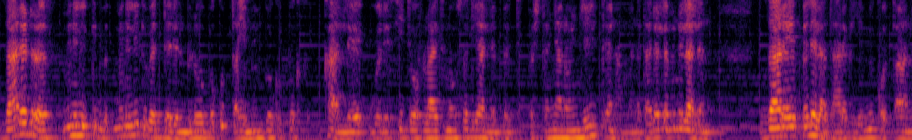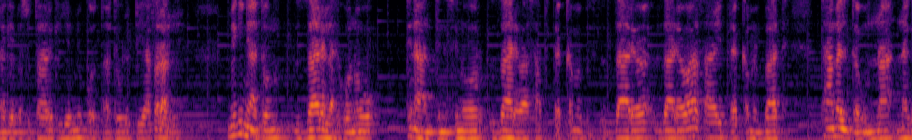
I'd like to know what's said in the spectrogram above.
ዛሬ ድረስ ምንሊክ በደልን ብሎ በቁጣምንቦቦክ ካለ ወደ ሲቲ ፍላይት መውሰድ ያለበት በሽተኛ ነው እንጂ ጤና መነት አደለ ምንላለን ዛሬ በሌላ ታሪክ የሚቆጣ ነገ በሱ ታሪክ የሚቆጣ ትውልድ ያፈራል ምክንያቱም ዛሬ ላይ ሆነው ትናንትን ሲኖር ዛዋጠዛሬዋ ሳይጠቀምባት ታመልጠው ና ነገ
